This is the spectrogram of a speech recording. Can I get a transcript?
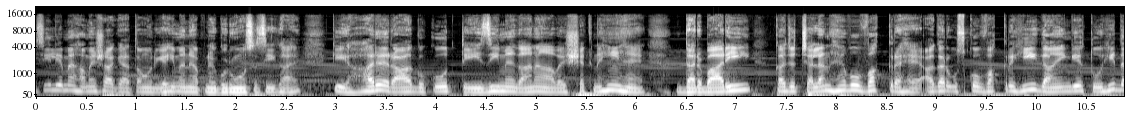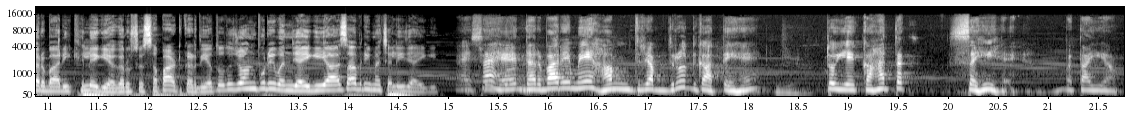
इसीलिए मैं हमेशा कहता हूँ और यही मैंने अपने गुरुओं से सीखा है कि हर राग को तेज़ी में गाना आवश्यक नहीं है। दरबारी का जो चलन है वो वक्र है। अगर उसको वक्र ही गाएँगे तो ही दरबारी खिलेगी। अगर उसे सपाट कर दिया तो तो जौनपुरी बन जाएगी या आसावरी में चली जाएगी। ऐसा है दरबारी में हम जब द्रुत गाते हैं तो ये कहाँ तक सही है? बताइए आप।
